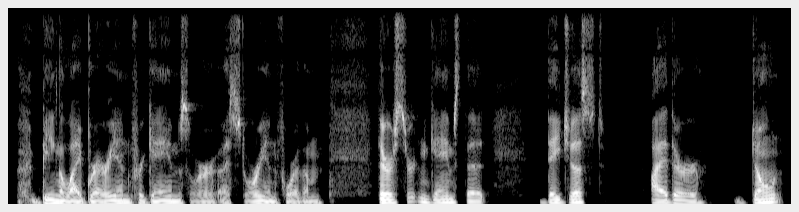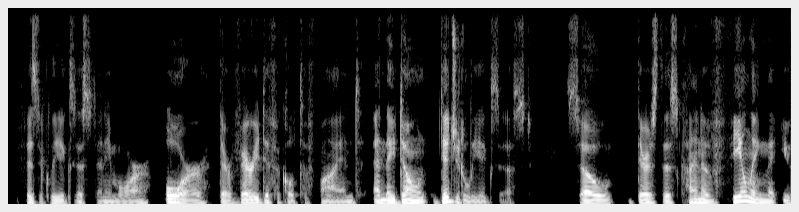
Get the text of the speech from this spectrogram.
being a librarian for games or a historian for them there are certain games that they just either don't physically exist anymore or they're very difficult to find and they don't digitally exist so there's this kind of feeling that you,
